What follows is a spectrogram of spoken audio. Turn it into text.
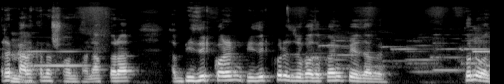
এটা কারখানার সন্ধান। আপনারা ভিজিট করেন ভিজিট করে যোগাযোগ করেন পেয়ে যাবেন। ধন্যবাদ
